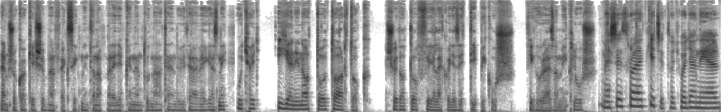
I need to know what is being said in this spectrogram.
nem sokkal későbben fekszik, mint a nap, mert egyébként nem tudná a teendőit elvégezni. Úgyhogy igen, én attól tartok, sőt attól félek, hogy ez egy tipikus figura ez a Miklós. Mesélsz róla egy kicsit, hogy hogyan él,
